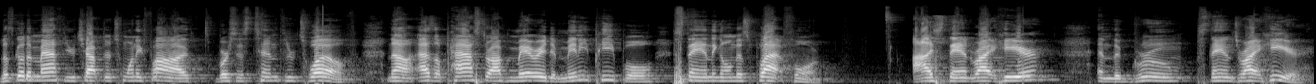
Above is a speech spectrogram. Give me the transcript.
Let's go to Matthew chapter 25, verses 10 through 12. Now, as a pastor, I've married many people standing on this platform. I stand right here, and the groom stands right here.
